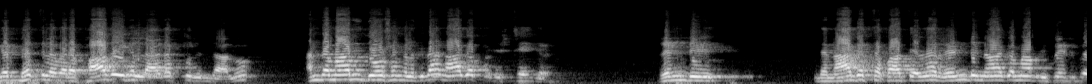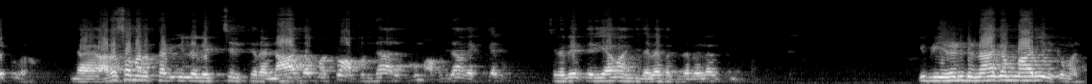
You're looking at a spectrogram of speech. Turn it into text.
கர்ப்பத்துல வர பாதைகள் அடப்பு இருந்தாலும் அந்த மாதிரி தோஷங்களுக்கு தான் நாக பிரதிஷ்டைங்கிறது ரெண்டு இந்த நாகத்தை பார்த்தேன்னா ரெண்டு நாகமா அப்படி போயிட்டு போயிட்டு வரும். இந்த அரச மரத்தடியில வச்சிருக்கிற நாகம் மட்டும் அப்படிதான் இருக்கும் அப்படிதான் வைக்கணும். சில பேர் தெரியாம அஞ்சு தலை பத்து தலை எல்லாம் வச்சிருப்பாங்க. இப்படி ரெண்டு நாகம் மாதிரி இருக்கும் அது.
